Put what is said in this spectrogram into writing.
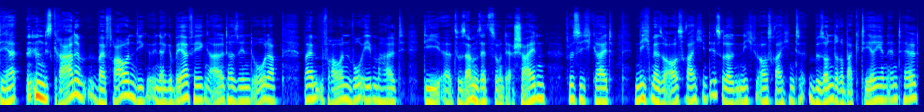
der ist gerade bei Frauen, die in der gebärfähigen Alter sind oder bei Frauen, wo eben halt die äh, Zusammensetzung der Scheidenflüssigkeit nicht mehr so ausreichend ist oder nicht ausreichend besondere Bakterien enthält,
